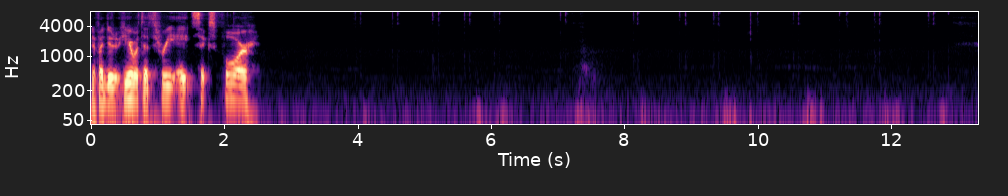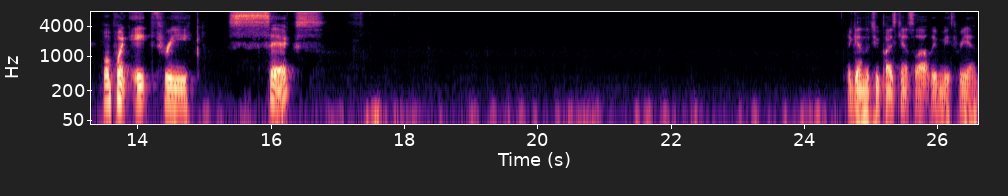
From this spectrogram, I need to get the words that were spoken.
If I do it here with a 3864, one point eight three six Again, the 2 pi's cancel out, leaving me 3n.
